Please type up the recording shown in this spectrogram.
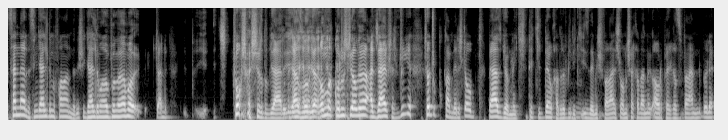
sen neredesin geldi mi falan dedi. İşte geldim abi falan ama yani çok şaşırdım yani. Yazmalı. Yani onunla konuşuyor oluyor acayip şaşırdım. Çünkü çocukluktan beri işte o beyaz gömlek işte tekil dev kadro bir iki Hı. izlemiş falan. İşte onun şakalarını Avrupa'ya kazıp falan hani böyle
